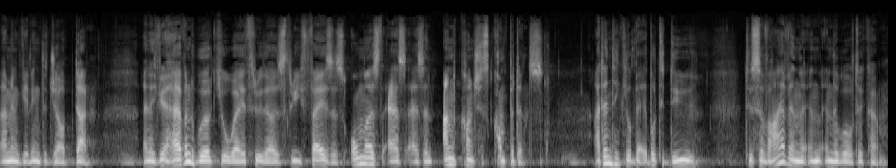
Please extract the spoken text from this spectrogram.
I mean, getting the job done. And if you haven't worked your way through those three phases, almost as, as an unconscious competence, I don't think you'll be able to do to survive in the, in, in the world to come.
